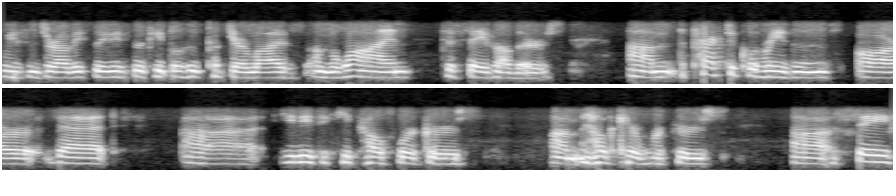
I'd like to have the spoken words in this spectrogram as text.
reasons are obviously these are the people who put their lives on the line to save others. Um, the practical reasons are that uh, you need to keep health workers, um, healthcare workers, uh, safe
